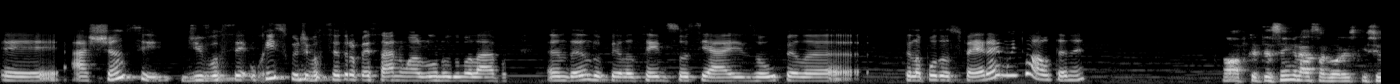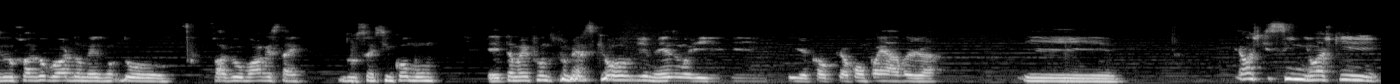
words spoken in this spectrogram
é, a chance de você, o risco de você tropeçar num aluno do Olavo andando pelas redes sociais ou pela, pela podosfera é muito alta, né? Ó, fiquei até sem graça agora, eu esqueci do Flávio Gordon mesmo, do Flávio Morgenstein, do Senso Comum. Ele também foi um dos primeiros que eu ouvi mesmo e, e, e que eu acompanhava já. E eu acho que sim, eu acho que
